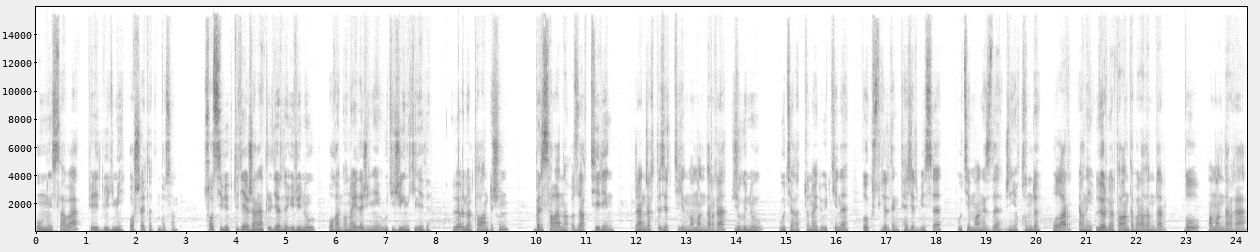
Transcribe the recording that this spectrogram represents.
умные слова перед людьми орысша айтатын болсам. Сол себепті де жаңа тілдерді үйрену оған ұнайды және өте жеңіл келеді. Learner талант үшін бір саланы ұзақ терең жан жақты зерттеген мамандарға жүгіну өте қатты ұнайды. Өйткені бұл кісілердің тәжірибесі өте маңызды және құнды. Олар яғни learner таланты бар адамдар бұл мамандарға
